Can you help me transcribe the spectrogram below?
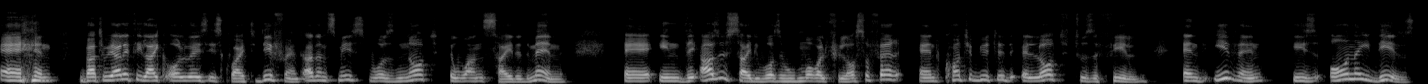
And but reality, like always, is quite different. Adam Smith was not a one-sided man. Uh, in the other side, he was a moral philosopher and contributed a lot to the field. And even his own ideas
